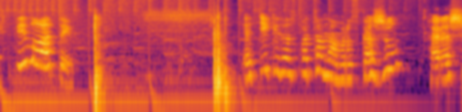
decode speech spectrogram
і співати. Я тільки зараз пацанам розкажу. Хорошо?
